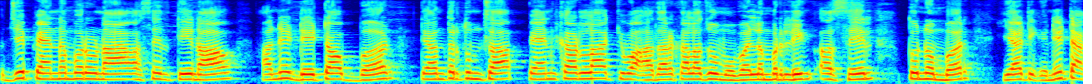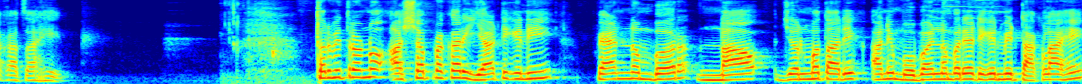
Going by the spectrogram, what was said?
जे पॅन नंबरवर नाव असेल ते नाव आणि डेट ऑफ बर्थ त्यानंतर तुमचा पॅन कार्डला किंवा आधार कार्डला जो मोबाईल नंबर लिंक असेल तो नंबर या ठिकाणी टाकायचा आहे. तर मित्रांनो अशा प्रकारे या ठिकाणी पॅन नंबर नाव जन्मतारीख आणि मोबाईल नंबर या ठिकाणी मी टाकला आहे.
